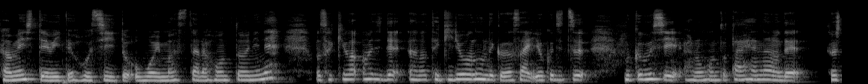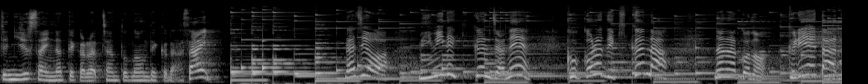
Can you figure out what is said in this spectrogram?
試してみてほしいと思います。ただ本当にね、お酒はマジで、あの、適量飲んでください。翌日、むくむし、あの、本当大変なので、そして20歳になってからちゃんと飲んでください。ラジオは耳で聞くんじゃねえ。心で聞くんだ。ナナコのクリエイターズ。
